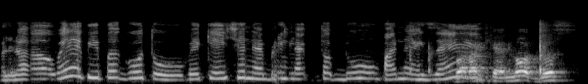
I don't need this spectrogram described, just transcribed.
Hello, where people go to vacation and bring laptop do final exam? But I cannot just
